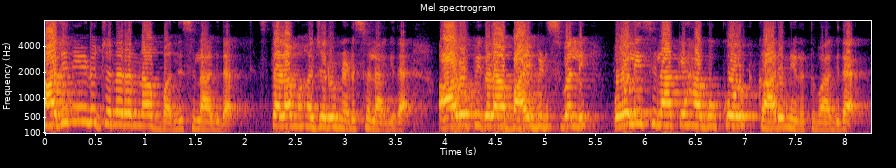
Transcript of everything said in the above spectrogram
ಹದಿನೇಳು ಜನರನ್ನ ಬಂಧಿಸಲಾಗಿದೆ. ಸ್ಥಳ ಮಹಜರು ನಡೆಸಲಾಗಿದೆ. ಆರೋಪಿಗಳ ಬಾಯಿ ಬಿಡಿಸುವಲ್ಲಿ ಪೊಲೀಸ್ ಇಲಾಖೆ ಹಾಗೂ ಕೋರ್ಟ್ ಕಾರ್ಯನಿರತವಾಗಿದೆ.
